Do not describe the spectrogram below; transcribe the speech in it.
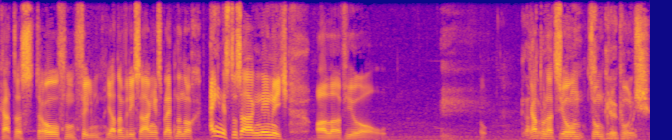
Katastrophenfilm. Ja, dann würde ich sagen, es bleibt nur noch eines zu sagen, nämlich I love you all. Oh. Gratulation, Gratulation zum Glückwunsch.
